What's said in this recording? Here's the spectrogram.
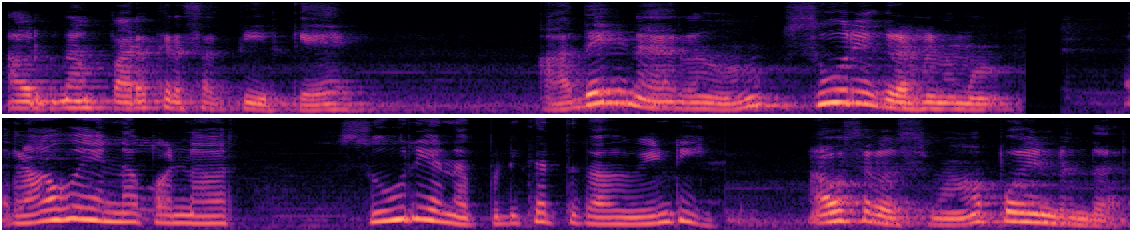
அவருக்கு தான் பறக்கிற சக்தி இருக்கே. அதே நேரம் சூரிய கிரகணமா? ராகு என்ன பண்ணார்? சூரியனை பிடிக்கிறதுக்காக வேண்டி அவசர அவசரமாக போயின்னு இருந்தார்.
